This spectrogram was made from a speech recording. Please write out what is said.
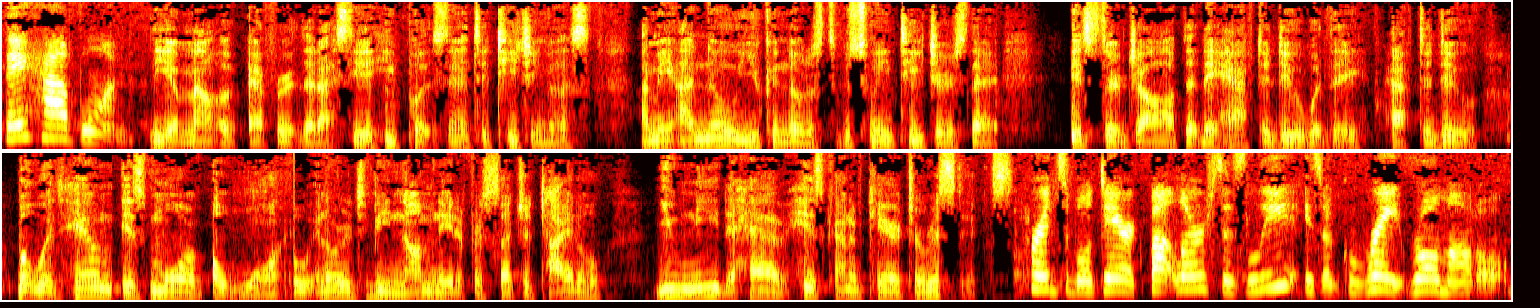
they have one. The amount of effort that I see he puts into teaching us. I mean, I know you can notice between teachers that it's their job that they have to do what they have to do. But with him, it's more of a want. In order to be nominated for such a title, you need to have his kind of characteristics. Principal Derek Butler says Lee is a great role model.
